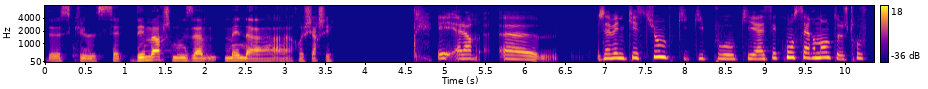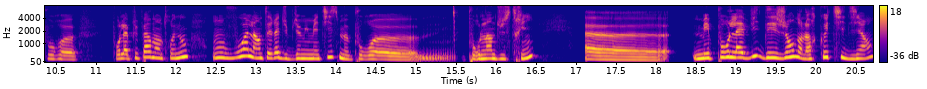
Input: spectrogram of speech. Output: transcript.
de ce que cette démarche nous amène à rechercher. Et alors, euh, j'avais une question qui, qui, pour, qui, est assez concernante, je trouve, pour, euh, pour la plupart d'entre nous. On voit l'intérêt du biomimétisme pour, euh, pour l'industrie. Mais pour la vie des gens dans leur quotidien,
